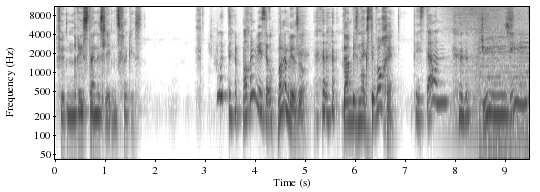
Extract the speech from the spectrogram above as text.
für den Rest deines Lebens vergisst. Gut, machen wir so. Machen wir so. Dann bis nächste Woche. Bis dann. Tschüss. Tschüss.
